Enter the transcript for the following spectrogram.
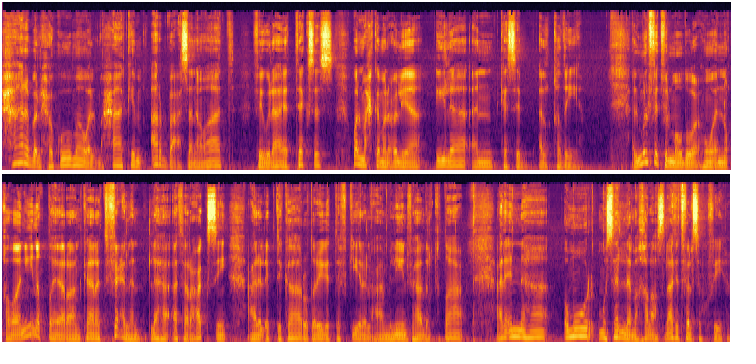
حارب الحكومة والمحاكم أربع سنوات في ولاية تكساس والمحكمة العليا إلى أن كسب القضية. الملفت في الموضوع هو أنه قوانين الطيران كانت فعلا لها أثر عكسي على الابتكار وطريقة تفكير العاملين في هذا القطاع على أنها أمور مسلمة خلاص لا تتفلسفوا فيها.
